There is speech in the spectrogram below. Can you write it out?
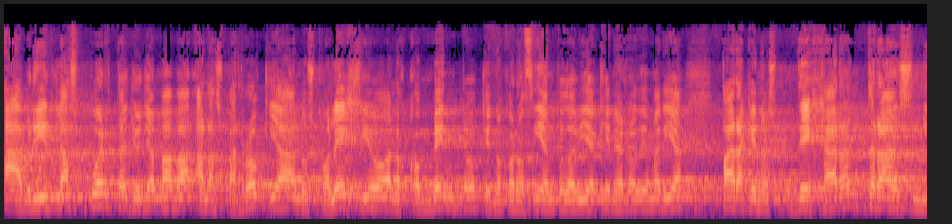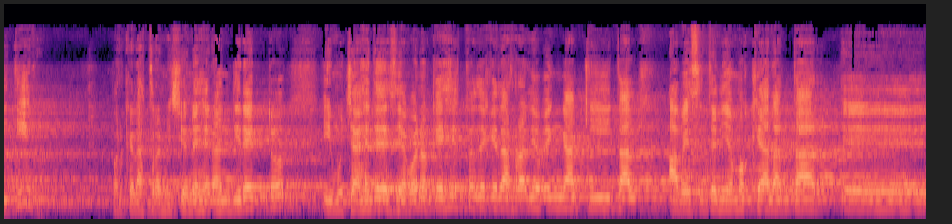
abrir las puertas, yo llamaba a las parroquias, a los colegios, a los conventos, que no conocían todavía quién es Radio María, para que nos dejaran transmitir porque las transmisiones eran directos y mucha gente decía, bueno, ¿qué es esto de que la radio venga aquí y tal? A veces teníamos que adaptar eh,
